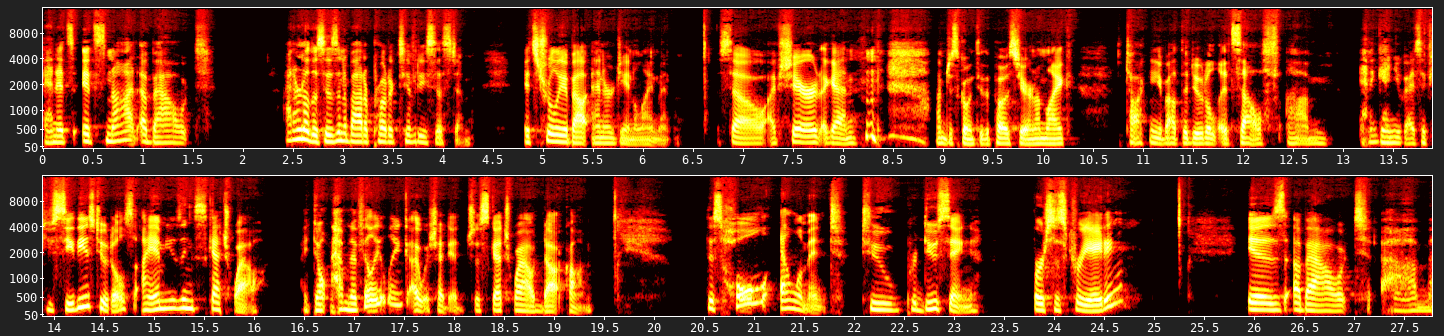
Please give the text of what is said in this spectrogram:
And it's it's not about I don't know, this isn't about a productivity system. It's truly about energy and alignment. So I've shared again, I'm just going through the post here and I'm like talking about the doodle itself. Um, and again, you guys, if you see these doodles, I am using SketchWow. I don't have an affiliate link. I wish I did. Just sketchwow.com. This whole element to producing versus creating is about um,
